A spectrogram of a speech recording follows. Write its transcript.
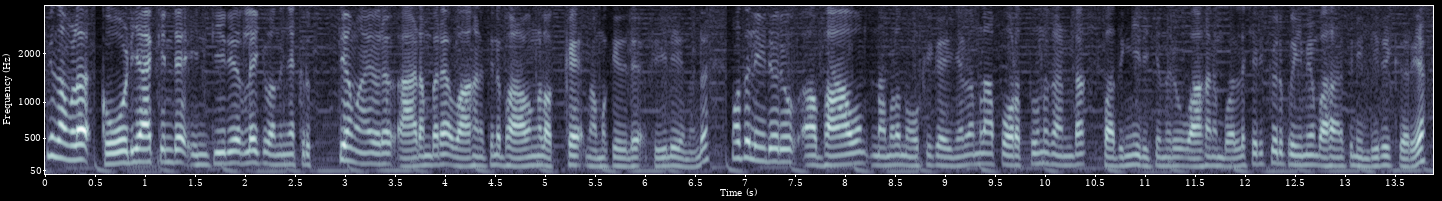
ഇനി നമ്മൾ കോഡിയാക്കിന്റെ ഇന്റീരിയറിലേക്ക് വന്നു കഴിഞ്ഞാൽ കൃത്യമായ ഒരു ആഡംബര വാഹനത്തിന്റെ ഭാവങ്ങളൊക്കെ നമുക്ക് ഇതിൽ ഫീൽ ചെയ്യുന്നുണ്ട്. മൊത്തത്തിൽ ഇതിന്റെ ഒരു ഭാവം നമ്മൾ നോക്കിക്കഴിഞ്ഞാൽ നമ്മൾ ആ പുറത്തുനിന്ന് കണ്ട പതുങ്ങിയിരിക്കുന്ന ഒരു വാഹനം പോലെ ശരിക്കും ഒരു പ്രീമിയം വാഹനത്തിന്റെ ഇന്ത്യയിൽ കയറിയ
